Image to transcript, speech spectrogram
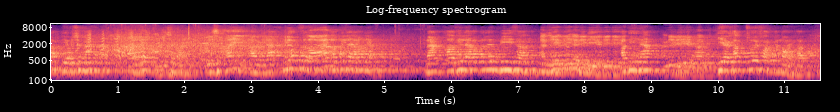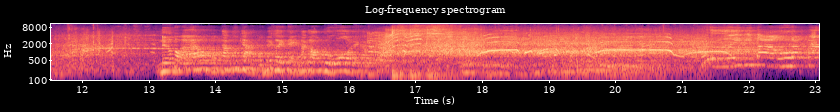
ลับเดียวใช่ไหมจะเล่นอย่างนี้ใช่ไหมไม่ใช่เอาอีกแล้วหนึ่งร้านคราวที่แล้วเนี่ย นะคราวที่แล้วก็เล่นบี้ซะอันนี้อันนี้อันนี้ดีอันนี้ดี เอาดีนะ อันนี้ดีครับเฮียครับช่วยฟังกันหน่อยครับหนึ่งก็บอกล้าแล้นวผมทำทุกอย่างผมไม่เคยเตะนักร้องดูโอเลยครับ เฮ้ยพี่เต๋ารักนะ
